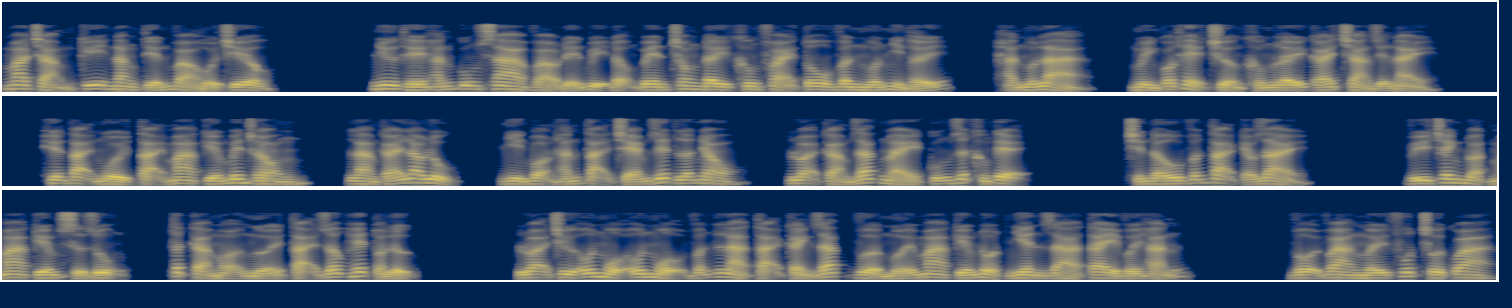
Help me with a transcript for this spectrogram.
ma chạm kỹ năng tiến vào hồi chiêu. Như thế hắn cũng xa vào đến bị động bên trong đây không phải tô vân muốn nhìn thấy, hắn muốn là mình có thể trưởng không lấy cái tràng diện này. Hiện tại ngồi tại ma kiếm bên trong, làm cái lao lục, nhìn bọn hắn tại chém giết lẫn nhau, loại cảm giác này cũng rất không tệ. Chiến đấu vẫn tại kéo dài. Vì tranh đoạt ma kiếm sử dụng tất cả mọi người tại dốc hết toàn lực. Loại trừ ôn mộ ôn mộ vẫn là tại cảnh giác vừa mới ma kiếm đột nhiên ra tay với hắn. Vội vàng mấy phút trôi qua.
